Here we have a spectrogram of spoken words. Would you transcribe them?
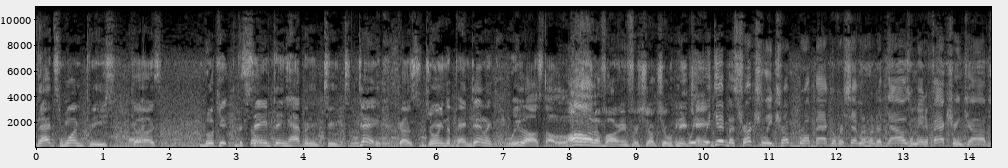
that's one piece because look at the same thing happened to today because during the pandemic we lost a lot of our infrastructure when it We, came. we did, but structurally, Trump brought back over 700,000 manufacturing jobs.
